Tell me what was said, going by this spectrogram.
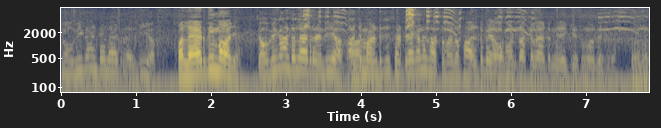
24 ਘੰਟੇ ਲਾਈਟ ਰਹਿੰਦੀ ਆ। ਪਰ ਲਾਈਟ ਦੀ ਮੌਜ ਆ। 24 ਘੰਟੇ ਲਾਈਟ ਰਹਿੰਦੀ ਆ। ਅੱਜ ਮੰਡ ਚ ਛੱਡਿਆ ਕਹਿੰਦੇ 7 ਵਜੇ ਦਾ ਫਾਲਟ ਪਿਆ ਵਾ ਹੁਣ ਤੱਕ ਲਾਈਟ ਨਹੀਂ ਆਈ ਕਿਸਮਤ ਦੇਖ ਲੈ।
